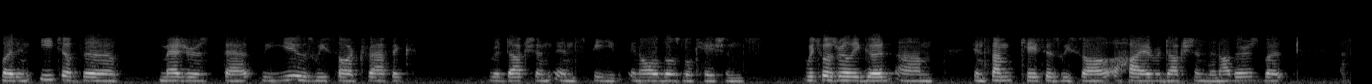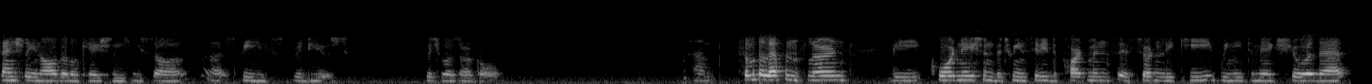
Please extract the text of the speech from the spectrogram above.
but in each of the measures that we use, we saw traffic reduction in speed in all of those locations, which was really good. Um, in some cases, we saw a higher reduction than others, but essentially in all the locations, we saw uh, speeds reduced, which was our goal. Um, some of the lessons learned, the coordination between city departments is certainly key. We need to make sure that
